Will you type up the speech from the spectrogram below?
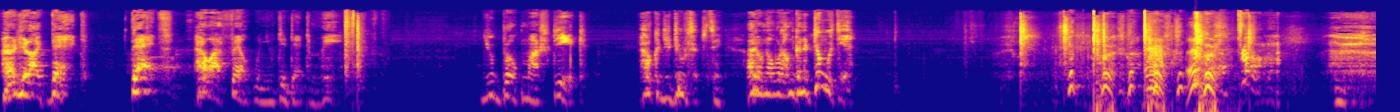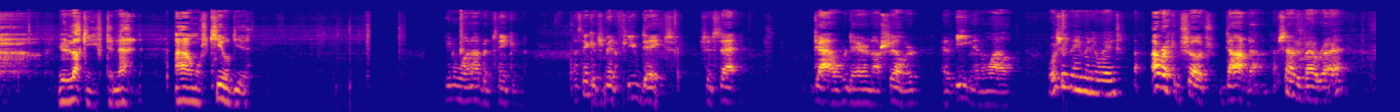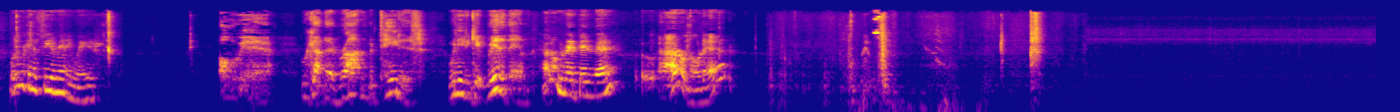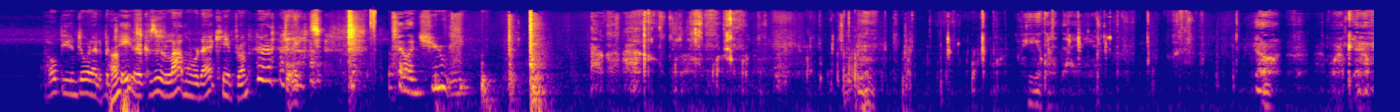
Heard you like that. That's how I felt when you did that to me. You broke my stick. How could you do such a thing? I don't know what I'm gonna do with you. You're lucky tonight. I almost killed you. You know what I've been thinking? I think it's been a few days since that guy over there in our cellar has eaten in a while. What's his name, anyways? I reckon so. It's Don Don. That sounds about right. What are we gonna feed him, anyways? Oh yeah, we got the rotten potatoes. We need to get rid of them. How long have they been there? I don't know that. I hope you enjoyed that potato, because there's a lot more where that came from. Telling Chewy. You're gonna die in here. No, I wanna get him.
